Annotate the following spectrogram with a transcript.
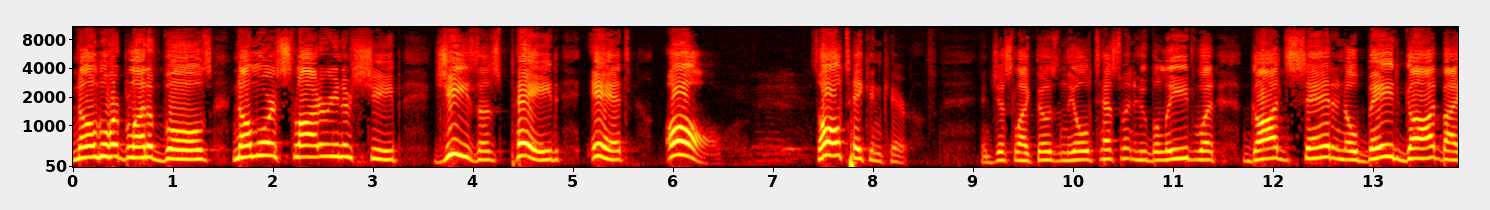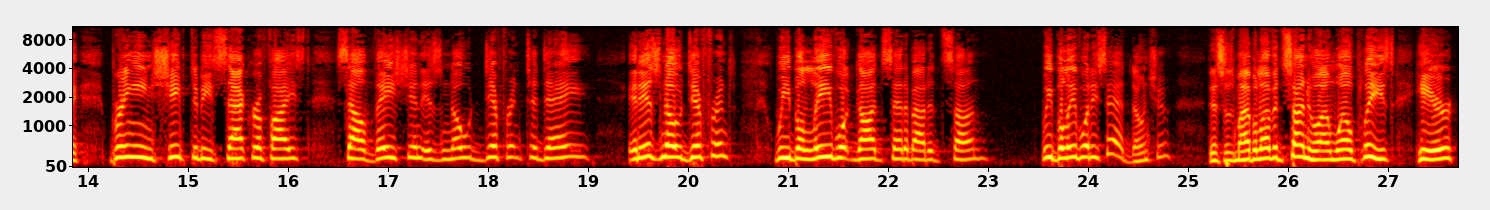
no more blood of bulls, no more slaughtering of sheep. Jesus paid it all. It's all taken care of. And just like those in the Old Testament who believed what God said and obeyed God by bringing sheep to be sacrificed, salvation is no different today. It is no different. We believe what God said about His Son. We believe what He said, don't you? This is my beloved Son who I'm well pleased. Hear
